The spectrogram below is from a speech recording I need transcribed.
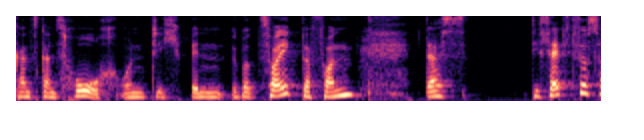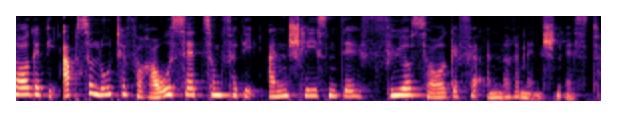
ganz, ganz hoch und ich bin überzeugt davon, dass die Selbstfürsorge die absolute Voraussetzung für die anschließende Fürsorge für andere Menschen ist.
